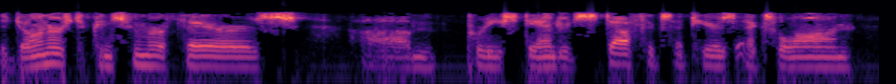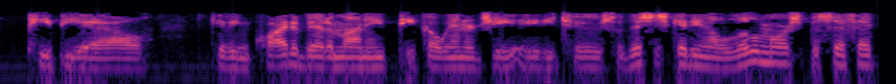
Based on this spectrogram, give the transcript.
the donors to Consumer Affairs, um, pretty standard stuff, except here's Exelon, PPL, giving quite a bit of money, PECO Energy 82. So this is getting a little more specific.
